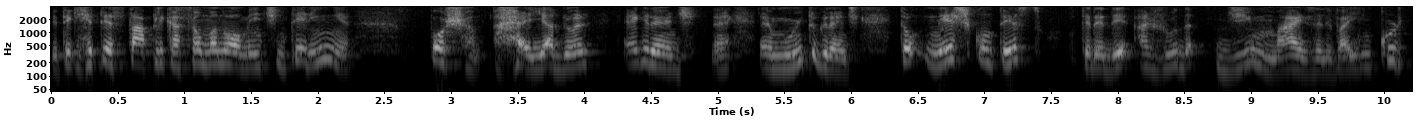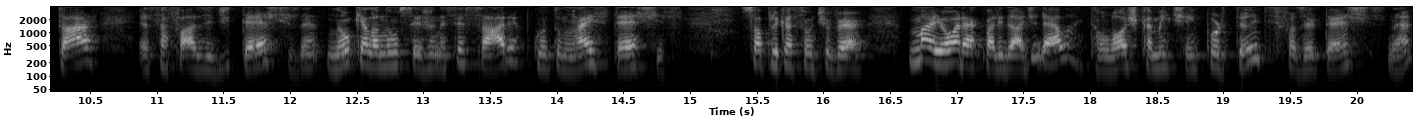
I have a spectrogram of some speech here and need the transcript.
e tem que retestar a aplicação manualmente inteirinha, poxa, aí a dor é grande, né? É muito grande. Então, neste contexto, o TDD ajuda demais, ele vai encurtar essa fase de testes, né? não que ela não seja necessária, quanto mais testes sua aplicação tiver, maior é a qualidade dela, então logicamente é importante se fazer testes, né?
